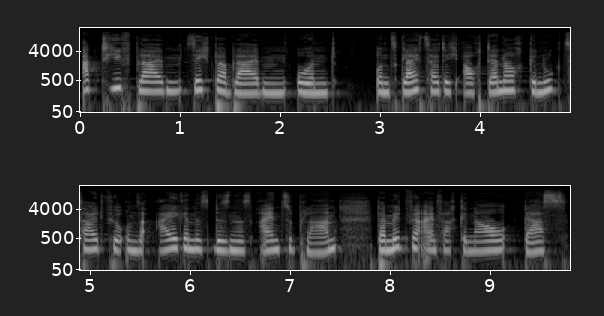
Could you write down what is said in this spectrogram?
aktiv bleiben, sichtbar bleiben und uns gleichzeitig auch dennoch genug Zeit für unser eigenes Business einzuplanen, damit wir einfach genau das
